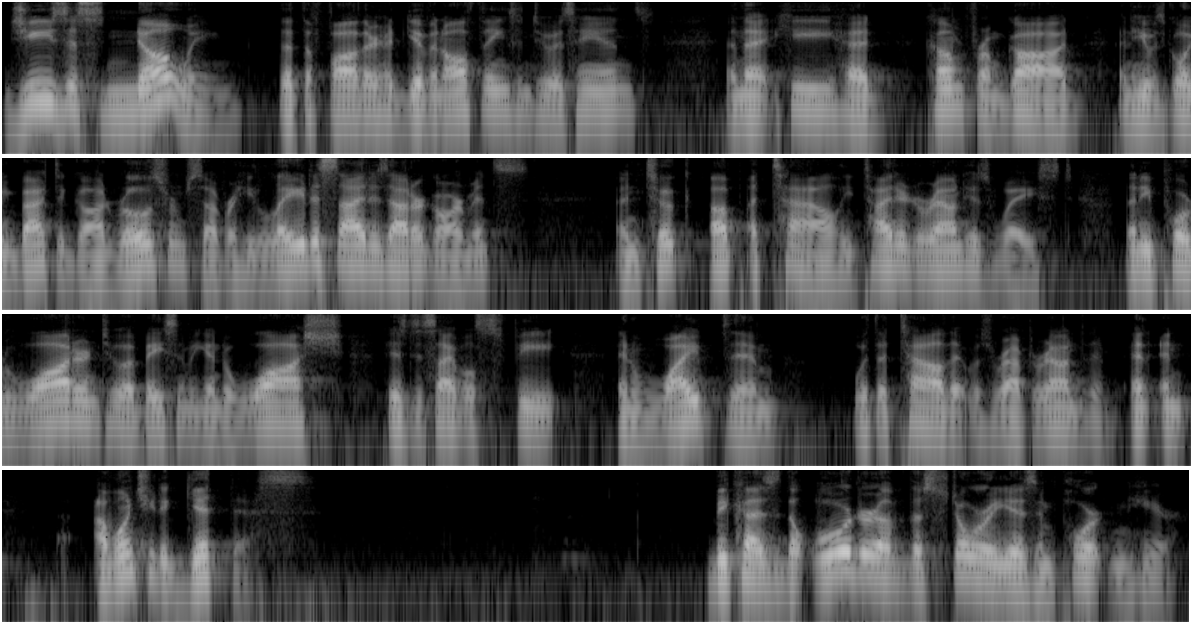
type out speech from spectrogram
Jesus, knowing that the Father had given all things into his hands and that he had come from God and he was going back to God, rose from supper. He laid aside his outer garments and took up a towel. He tied it around his waist. Then he poured water into a basin and began to wash his disciples' feet and wipe them with a towel that was wrapped around them. And, and I want you to get this because the order of the story is important here.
